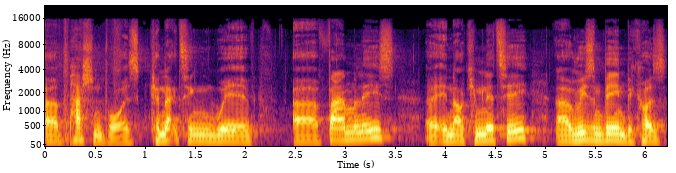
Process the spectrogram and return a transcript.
a passion for is connecting with uh, families uh, in our community. reason being because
